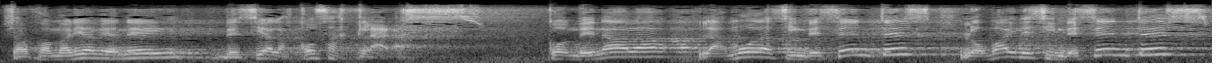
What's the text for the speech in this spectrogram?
San Juan María Vianney decía las cosas claras. Condenaba las modas indecentes, los bailes indecentes,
